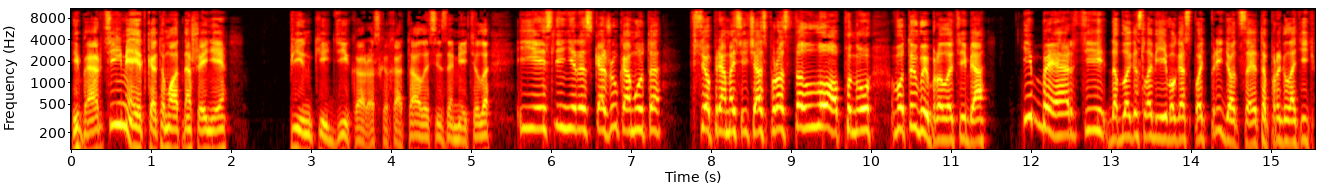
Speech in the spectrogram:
И Берти имеет к этому отношение». Пинки дико расхохоталась и заметила. «Если не расскажу кому-то, все прямо сейчас просто лопну. Вот и выбрала тебя. И Берти, да благослови его Господь, придется это проглотить,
